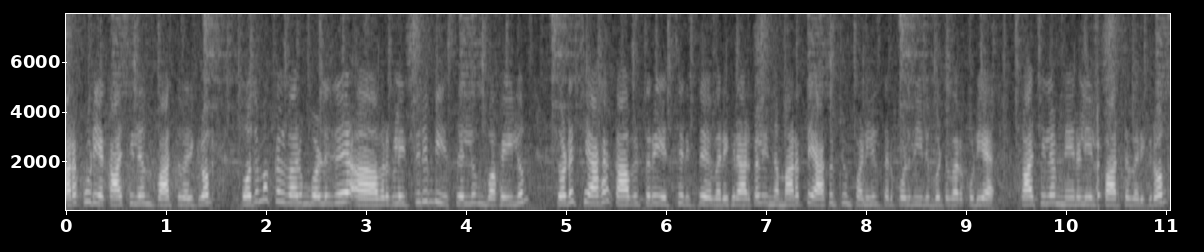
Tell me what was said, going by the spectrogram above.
வரக்கூடிய காட்சியிலும் பார்த்து வருகிறோம். பொதுமக்கள் வரும் பொழுது அவர்களை திரும்பி செல்லும் வகையிலும் தொடர்ச்சியாக காவல்துறை எச்சரித்து வருகிறார்கள். இந்த மரத்தை அகற்றும் பணியில் தற்பொழுது ஈடுபட்டு வரக்கூடிய காட்சியிலும் நேரலையில் பார்த்து வருகிறோம்.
